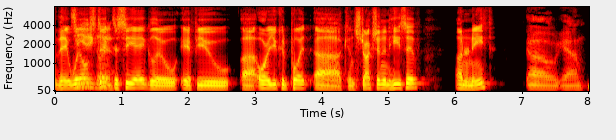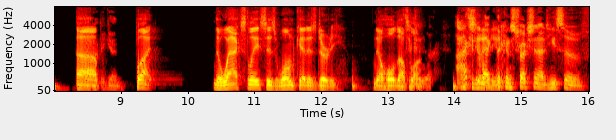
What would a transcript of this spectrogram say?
They will CA stick glue. to CA glue if you, uh, or you could put uh, construction adhesive underneath. Oh, yeah. Uh, That'd be good. but the wax laces won't get as dirty. They'll hold up That's a good- longer. I actually like idea. the construction adhesive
